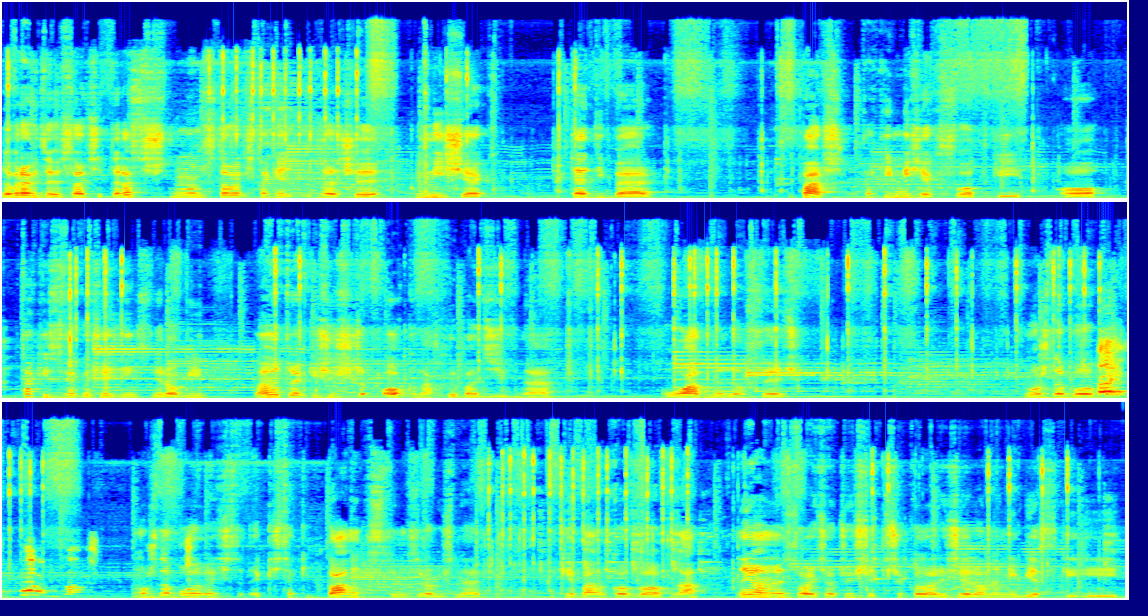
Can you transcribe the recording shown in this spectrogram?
Dobra, widzowie, słuchajcie, teraz mam zostały jakieś takie rzeczy. Misiek, teddy bear. Patrz, taki misiek słodki. O, taki zwykły siedzi, nic nie robi. Mamy tu jakieś jeszcze okna chyba dziwne. Ładne dosyć. Można było... To jest bomba. Można było jakiś, jakiś taki bank z tym zrobić nawet. Takie bankowe okna. No i mamy, słuchajcie, oczywiście trzy kolory zielony, niebieski i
